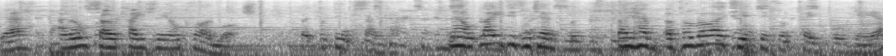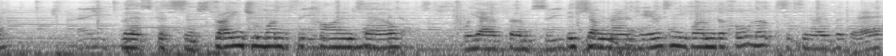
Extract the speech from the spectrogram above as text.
Yeah, and also occasionally on Crime Watch. But we didn't say that. Now, ladies and gentlemen, they have a variety of different people here. There's, some strange and wonderful clientele. We have um, this young man here, isn't he wonderful? Look, sitting over there.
